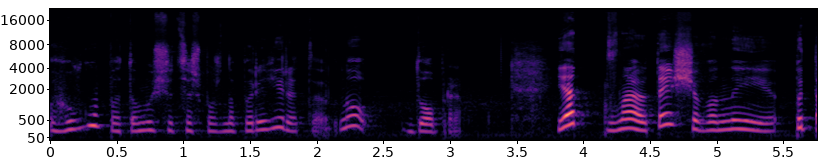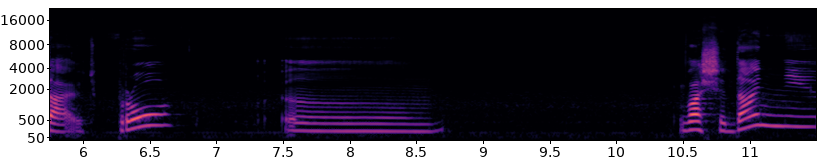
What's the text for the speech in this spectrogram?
глупо, тому що це ж можна перевірити. Ну, добре. Я знаю те, що вони питають про е, ваші дані,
